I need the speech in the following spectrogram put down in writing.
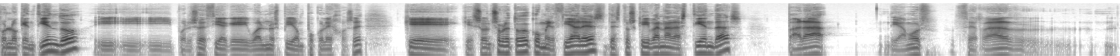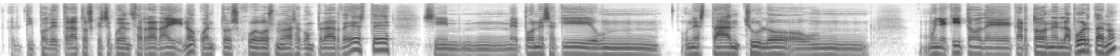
por lo que entiendo, y, por eso decía que igual nos pilla un poco lejos, ¿eh? que, que son sobre todo comerciales de estos que iban a las tiendas para, digamos, cerrar el tipo de tratos que se pueden cerrar ahí, ¿no? ¿Cuántos juegos me vas a comprar de este? Si me pones aquí un, un stand chulo o un muñequito de cartón en la puerta, ¿no?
